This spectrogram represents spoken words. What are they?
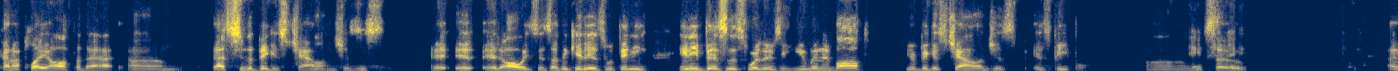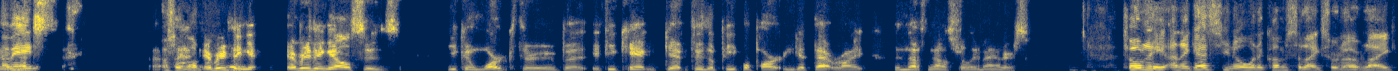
kind of play off of that. Um, that's the biggest challenge. Is this? It, it it always is. I think it is with any any business where there's a human involved. Your biggest challenge is is people. Um, so I mean, I mean Everything everything else is you can work through, but if you can't get through the people part and get that right, then nothing else really matters. Totally. And I guess, you know, when it comes to like sort of like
